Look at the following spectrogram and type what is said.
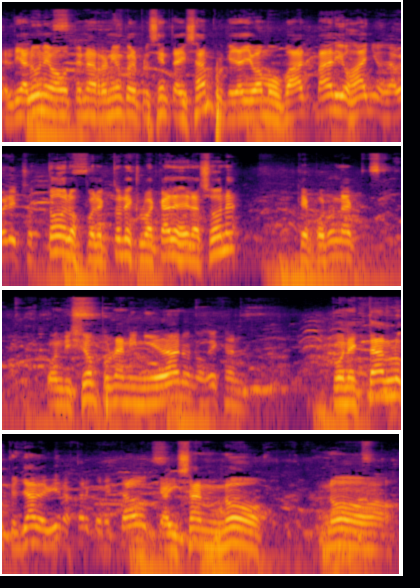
el, día lunes vamos a tener una reunión con el presidente Aizán porque ya llevamos var, varios años de haber hecho todos los colectores cloacales de la zona que por una condición, por una nimiedad no nos dejan conectarlo, que ya debiera estar conectado, que Aizán no, no,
